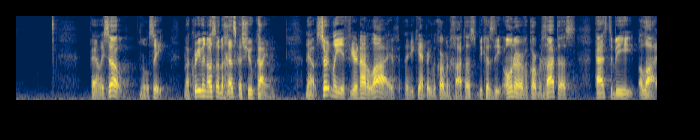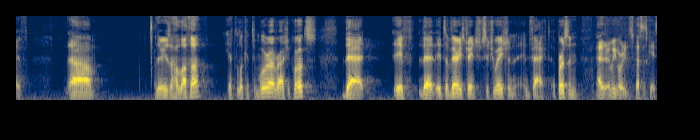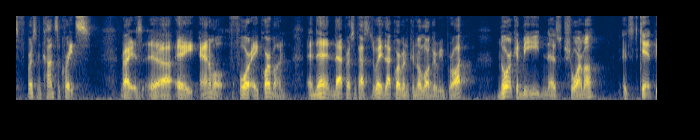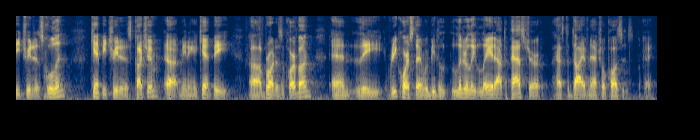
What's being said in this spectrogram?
Apparently so. We'll see. Makrivin osa b'cheska shu kayim. Now, certainly if you're not alive, then you can't bring the korban chatas because the owner of a korban chatas has to be alive. Um, there is a halacha. You have to look at Tamura. Rashi quotes that if that it's a very strange situation. In fact, a person, and we've already discussed this case. If a person consecrates, right, is uh, a animal for a korban, and then that person passes away, that korban can no longer be brought, nor can be eaten as shawarma. It can't be treated as chulin, can't be treated as kachim, uh, meaning it can't be uh, brought as a korban. And the recourse then would be to literally lay it out to pasture, has to die of natural causes. Okay,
